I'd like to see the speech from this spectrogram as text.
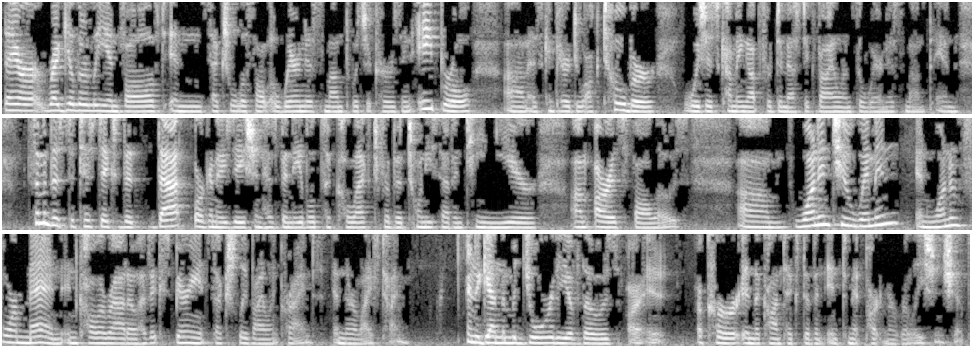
They are regularly involved in Sexual Assault Awareness Month, which occurs in April, um, as compared to October, which is coming up for Domestic Violence Awareness Month. And some of the statistics that that organization has been able to collect for the 2017 year um, are as follows. Um, one in two women and one in four men in Colorado have experienced sexually violent crimes in their lifetime. And again, the majority of those are, occur in the context of an intimate partner relationship.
